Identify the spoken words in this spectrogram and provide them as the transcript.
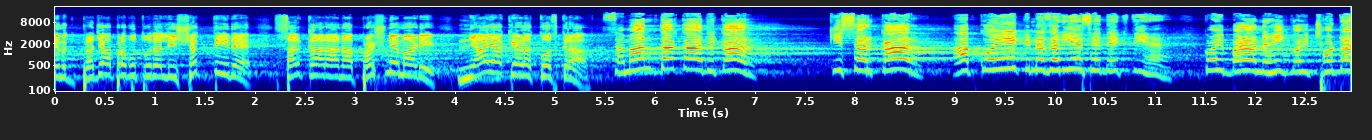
ನಿಮಗೆ ಪ್ರಜಾಪ್ರಭುತ್ವದಲ್ಲಿ ಶಕ್ತಿ ಇದೆ ಸರ್ಕಾರನ ಪ್ರಶ್ನೆ समानता का अधिकार की सरकार आपको एक नजरिए से देखती है कोई बड़ा नहीं कोई छोटा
